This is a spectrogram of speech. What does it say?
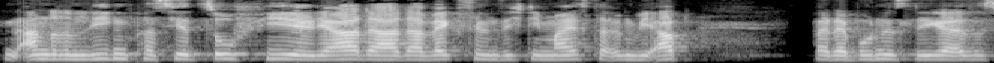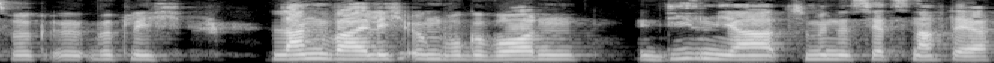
in anderen Ligen passiert so viel, ja, da, da wechseln sich die Meister irgendwie ab. Bei der Bundesliga ist es wirklich langweilig irgendwo geworden. In diesem Jahr, zumindest jetzt nach der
